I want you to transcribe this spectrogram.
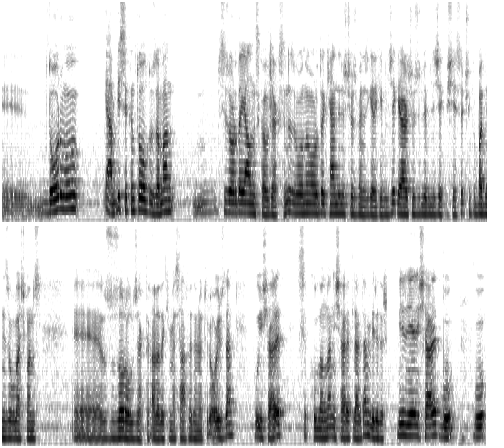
e, doğru mu? Yani bir sıkıntı olduğu zaman siz orada yalnız kalacaksınız ve onu orada kendiniz çözmeniz gerekebilecek. Eğer çözülebilecek bir şeyse çünkü badinize ulaşmanız e, zor olacaktır aradaki mesafeden ötürü. O yüzden bu işaret sık kullanılan işaretlerden biridir. Bir diğer işaret bu. Bu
